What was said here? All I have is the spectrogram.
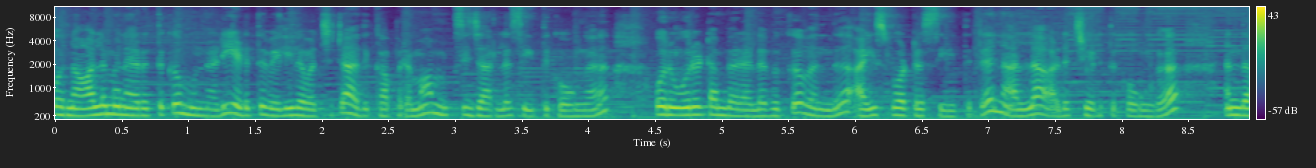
ஒரு நாலு மணி நேரத்துக்கு முன்னாடி எடுத்து வெளியில் வச்சுட்டு அதுக்கப்புறமா மிக்ஸி ஜாரில் சேர்த்துக்கோங்க. ஒரு ஒரு டம்ளர் அளவுக்கு வந்து ஐஸ் வாட்டர் சேர்த்துட்டு நல்லா அடித்து எடுத்துக்கோங்க. அந்த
